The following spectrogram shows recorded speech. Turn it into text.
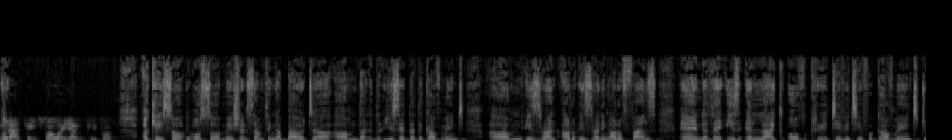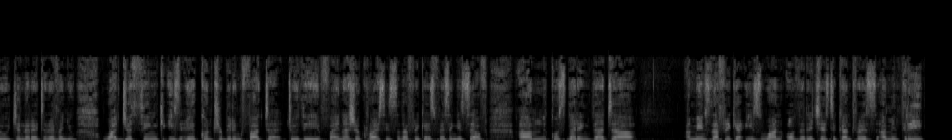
Oh. Nothing for our young people. Okay, so you also mentioned something about uh, um, that, that, you said that the government um, is run out is running out of funds, and there is a lack of creativity for government to generate revenue. What do you think is a contributing factor to the financial crisis South Africa is facing itself? Um, considering that. Uh, I mean, South Africa is one of the richest countries, I mean, three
